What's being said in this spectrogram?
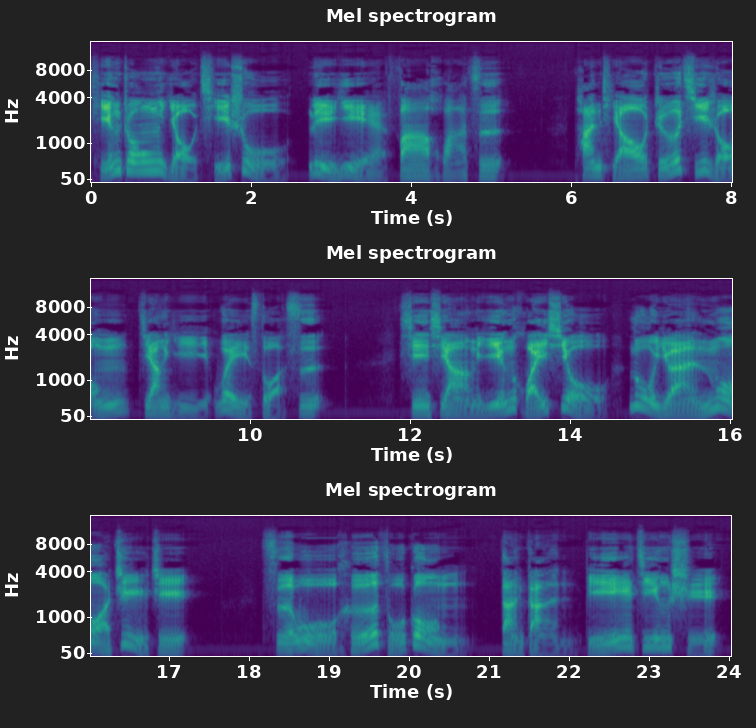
庭中有奇树，绿叶发华滋。攀条折其荣，将以慰所思。心向萦怀袖，路远莫致之。此物何足共？但感别经时。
